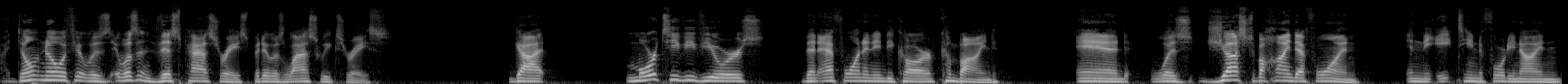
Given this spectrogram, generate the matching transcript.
I don't know if it was. It wasn't this past race, but it was last week's race. Got more TV viewers than F1 and IndyCar combined, and was just behind F1 in the 18 to 49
